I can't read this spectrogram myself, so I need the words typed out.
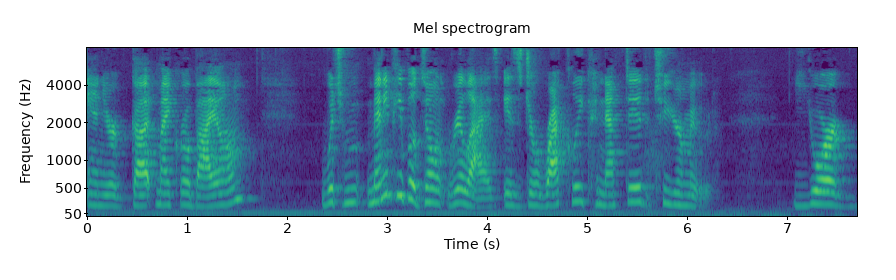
and your gut microbiome, which m- many people don't realize is directly connected to your mood. Your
